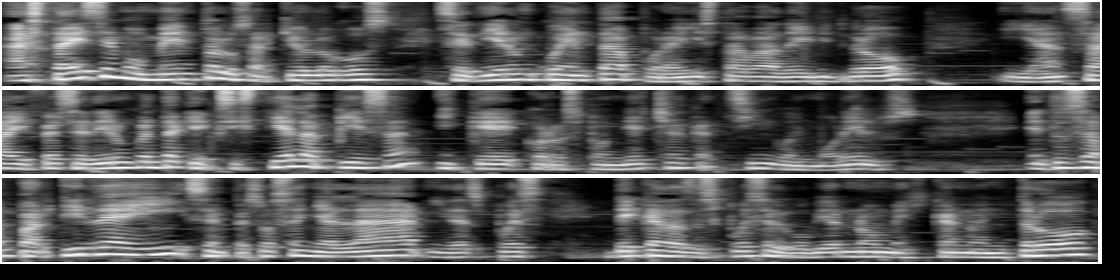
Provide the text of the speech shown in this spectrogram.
Hasta ese momento los arqueólogos se dieron cuenta, por ahí estaba David Grove y Ann Cypher, se dieron cuenta que existía la pieza y que correspondía a Chalcatzingo en Morelos. Entonces a partir de ahí se empezó a señalar y después, décadas después, el gobierno mexicano entró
